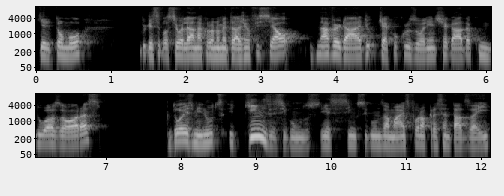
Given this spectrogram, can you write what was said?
que ele tomou. Porque se você olhar na cronometragem oficial, na verdade, o Tcheco cruzou a linha de chegada com 2 horas 2 minutos e 15 segundos, e esses 5 segundos a mais foram acrescentados aí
